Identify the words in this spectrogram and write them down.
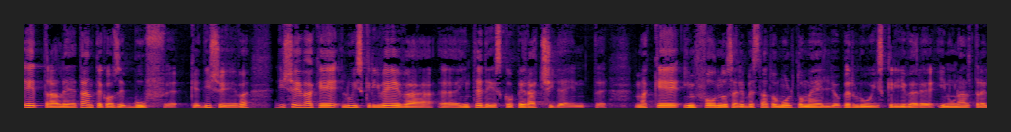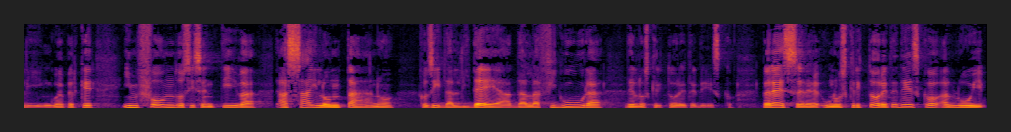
e tra le tante cose buffe che diceva, diceva che lui scriveva eh, in tedesco per accidente, ma che in fondo sarebbe stato molto meglio per lui scrivere in un'altra lingua, perché in fondo si sentiva assai lontano così dall'idea, dalla figura dello scrittore tedesco. Per essere uno scrittore tedesco a lui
